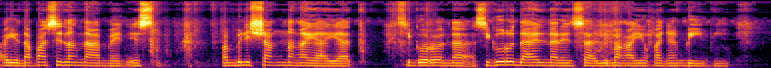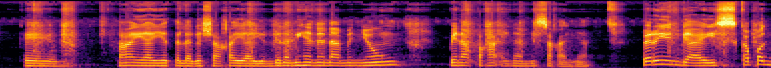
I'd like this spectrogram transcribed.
ayun napansin lang namin is mabilis siyang nangayayat. Siguro na siguro dahil na rin sa lima nga yung kanyang baby. Kaya yun nangayayat talaga siya. Kaya yun dinamihan na namin yung pinapakain namin sa kanya. Pero yun guys kapag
